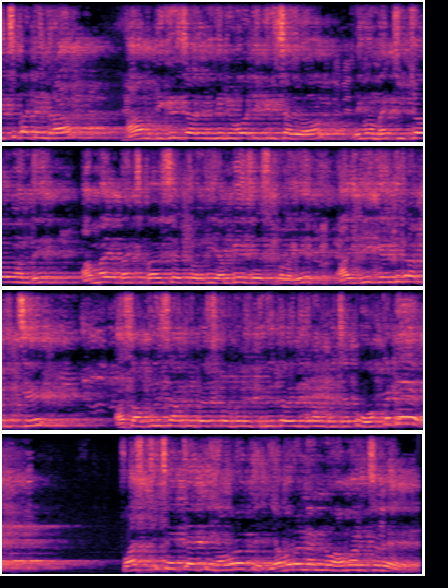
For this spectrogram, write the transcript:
పిచ్చి పట్టిందిరా? ఆమె డిగ్రీ చదివింది నువ్వు డిగ్రీ చదువు? నీకు మంచి ఉద్యోగం ఉంది అమ్మాయికి మంచి భవిష్యత్తు ఉంది ఎంబీఏ చేసుకున్నది. అది నీకు ఎందుకురా పిచ్చి? ఆ సబ్బులు షాంపులు పెంచుకుంటుని తిరుగుతూ ఎందుకురా అనుకుని చెప్పి ఒక్కటే. ఫస్ట్ చెక్ అయితే ఎవరో ఎవరో నన్ను అవమానించలే.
